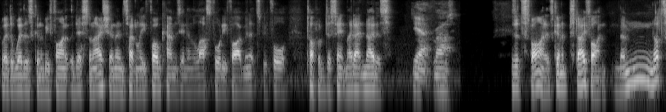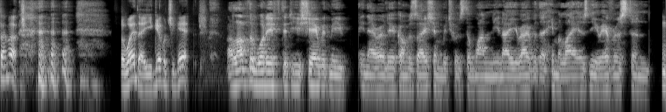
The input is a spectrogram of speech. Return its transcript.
where the weather's going to be fine at the destination, and suddenly fog comes in in the last forty-five minutes before top of descent, and they don't notice Yeah, right. because it's fine, it's going to stay fine. Mm, not so much. The weather, you get what you get. I love the what if that you shared with me in our earlier conversation, which was the one, you know, you're over the Himalayas near Everest and, Hmm.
